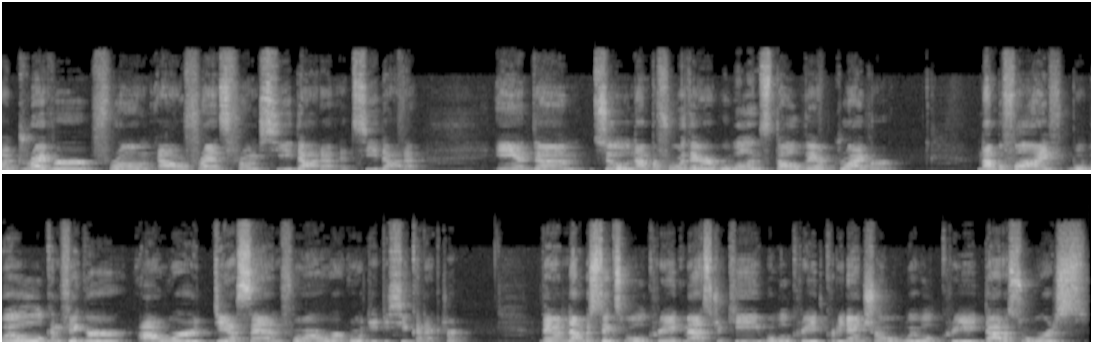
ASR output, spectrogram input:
a driver from our friends from CData at CData. And um, so number four there, we will install their driver. Number five, we will configure our DSN for our ODBC connector. Then number six, we'll create master key, we will create credential, we will create data source,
